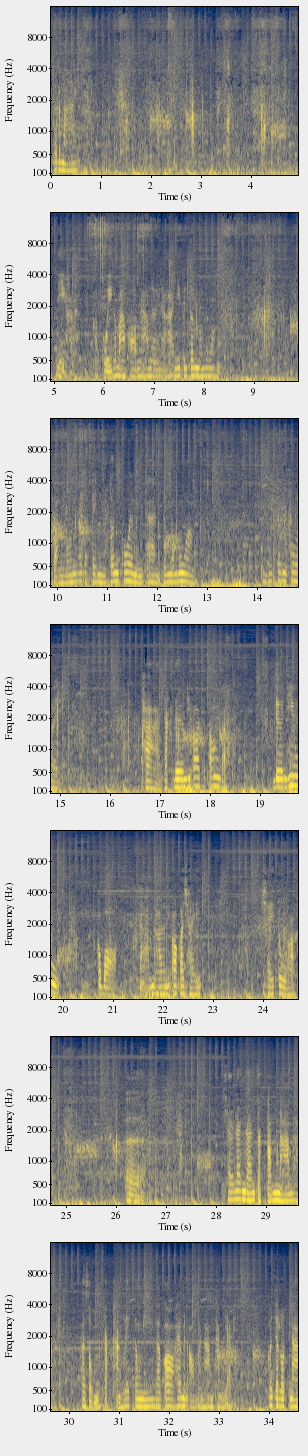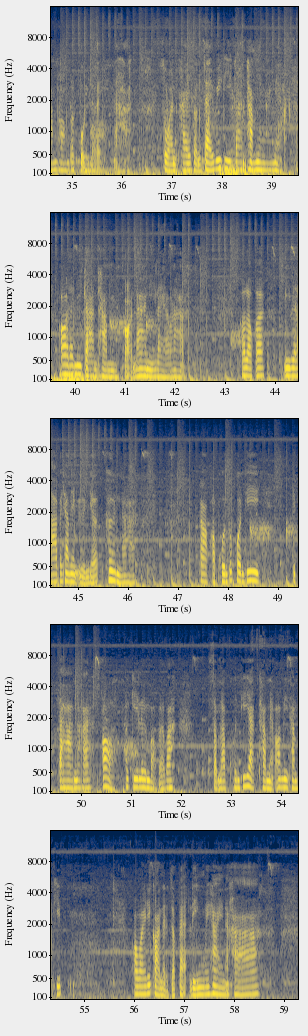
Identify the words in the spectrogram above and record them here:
ต้นไม้ นี่ค่ะก็ปุ๋ยก็มาพร้อมน้ำเลยนะคะ อันนี้เป็นต้นมะม่วง ฝั่งนู้นก็จะเป็นต้นกล้วยเหมือนกัน ต้นมะม่วง อันนี้ต้นกล้วย ค่ะ จากเดิมที่อ้อจะต้องแบบ เดินหิ้วกระบอกน้ำนะคะ ตอนนี้อ้อก็ใช้ ใช้ตัว เอ่อใช้แรงดันจากปั๊มน้ำค่ะ ผสมกับถังเล็กตรงนี้ แล้วก็ให้มันออกมาน้ำถังใหญ่ ก็จะลดน้ำพร้อมลดปุ๋ยเลยนะคะ ส่วนใครสนใจวิธีการทำยังไงเนี่ยอ้อได้มีการทำก่อนหน้านี้แล้วนะคะ ก็เราก็มีเวลาไปทำอย่างอื่นเยอะขึ้นนะคะ ก็ขอบคุณทุกคนที่ติดตามนะคะอ้อเมื่อกี้ลืมบอกไปว่าสำหรับคนที่อยากทำเนี่ยอ้อมีทำคลิป เอาไว้นี่ก่อนเดี๋ยวจะแปะลิงก์ไว้ให้นะคะ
